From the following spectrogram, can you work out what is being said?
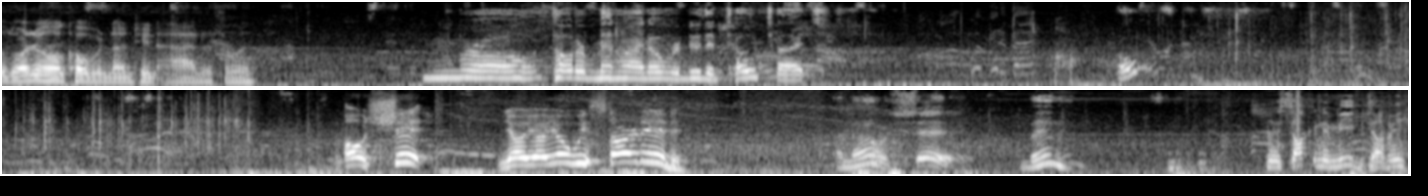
was watching a little COVID-19 ad or something. Bro, told her bend right over, do the toe touch. Oh, Oh shit! Yo, yo, yo, we started! I know. Oh shit. Ben, He's talking to me, dummy.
